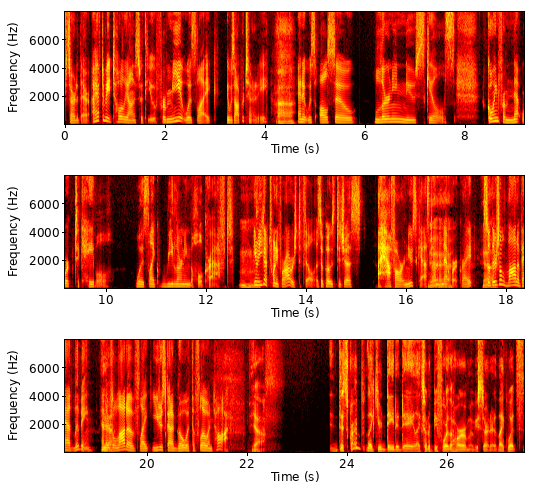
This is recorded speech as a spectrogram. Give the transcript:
started there. I have to be totally honest with you. For me, it was like it was opportunity, uh-huh. and it was also learning new skills. Going from network to cable was like relearning the whole craft. Mm-hmm. You know, you got 24 hours to fill as opposed to just a half hour newscast Yeah, on the yeah. network, right? Yeah. So there's a lot of ad libbing and there's a lot of like, you just got to go with the flow and talk. Yeah. Describe like your day to day, like sort of before the horror movie started. Like what's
